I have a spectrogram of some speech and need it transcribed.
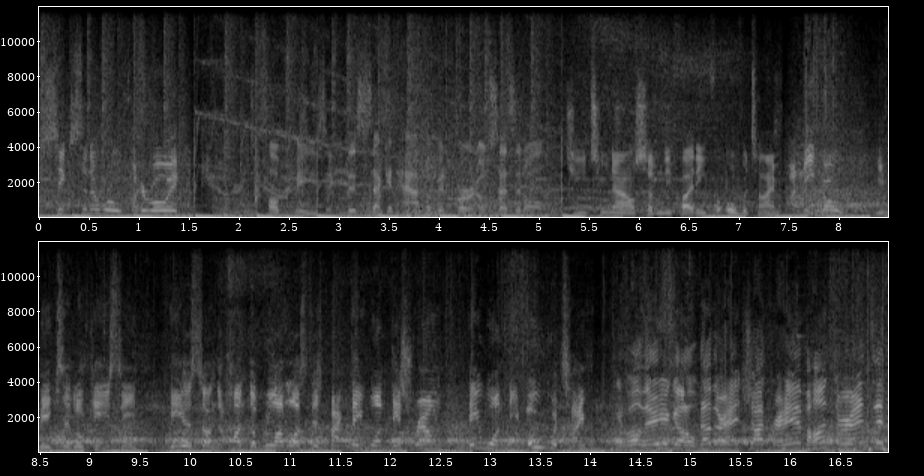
Six in a row for Heroic. Amazing. This second half of Inferno says it all. G2 now suddenly fighting for overtime. But Nico, he makes it look easy. He is on the hunt. The Bloodlust is back. They want this round. They want the overtime. Well, there you go. Another headshot for him. Hunter ends it.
